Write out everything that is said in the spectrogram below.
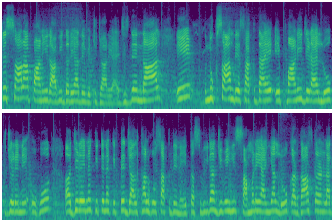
ਤੇ ਸਾਰਾ ਪਾਣੀ ਰਾਵੀ ਦਰਿਆ ਦੇ ਵਿੱਚ ਜਾ ਰਿਹਾ ਹੈ। ਜਿਸ ਦੇ ਨਾਲ ਇਹ ਨੁਕਸਾਨ ਦੇ ਸਕਦਾ ਹੈ। ਇਹ ਪਾਣੀ ਜਿਹੜਾ ਹੈ, ਲੋਕ ਜਿਹੜੇ ਨੇ ਉਹ ਜਿਹੜੇ ਨੇ ਕਿਤੇ ਨਾ ਕਿਤੇ ਜਲਥਲ ਹੋ ਸਕਦੇ ਨੇ। ਇਹ ਤਸਵੀਰਾਂ ਜਿਵੇਂ ਹੀ ਸਾਹਮਣੇ ਆਈਆਂ, ਲੋਕ ਅਰਦਾਸ ਕਰਨ ਲੱਗ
